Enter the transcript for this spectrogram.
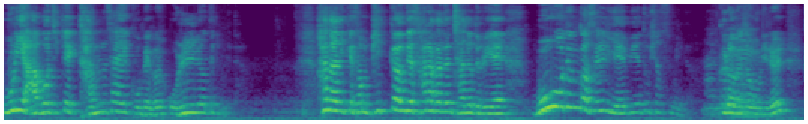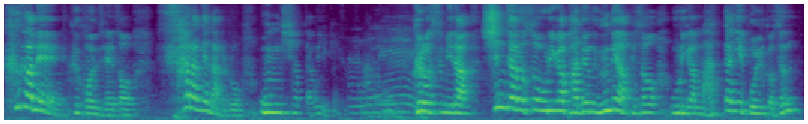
우리 아버지께 감사의 고백을 올려드립니다. 하나님께서는 빛 가운데 살아가는 자녀들을 위해 모든 것을 예비해 두셨습니다. 그러면서 우리를 흑암의 그 권세에서 사랑의 나라로 옮기셨다고 얘기해요. 아멘. 그렇습니다. 신자로서 우리가 받은 은혜 앞에서 우리가 마땅히 보일 것은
